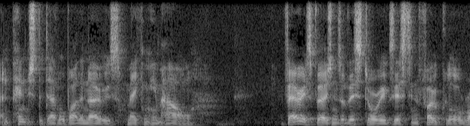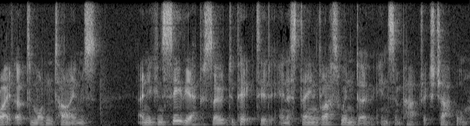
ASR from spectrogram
and pinched the devil by the nose, making him howl. Various versions of this story exist in folklore right up to modern times, and you can see the episode depicted in a stained glass window in St Patrick's Chapel.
